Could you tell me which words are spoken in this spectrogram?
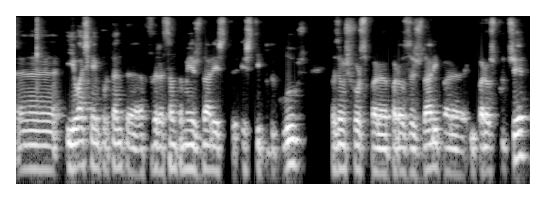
Uh, e eu acho que é importante a Federação também ajudar este, este tipo de clubes, fazer um esforço para, para os ajudar e para, e para os proteger.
